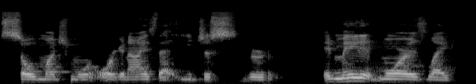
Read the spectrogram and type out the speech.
so much more organized that you just you're it made it more as like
